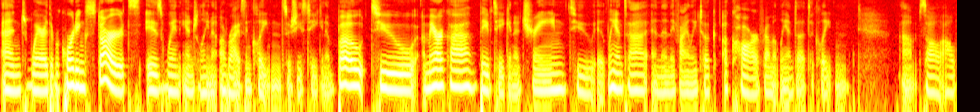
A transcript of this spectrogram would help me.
And where the recording starts is when Angelina arrives in Clayton. So she's taken a boat to America, they've taken a train to Atlanta, and then they finally took a car from Atlanta to Clayton. Um, so I'll,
